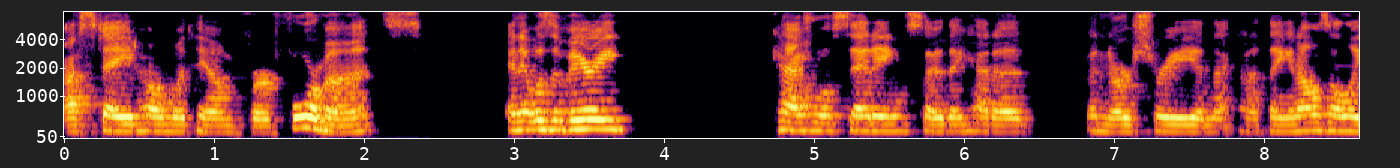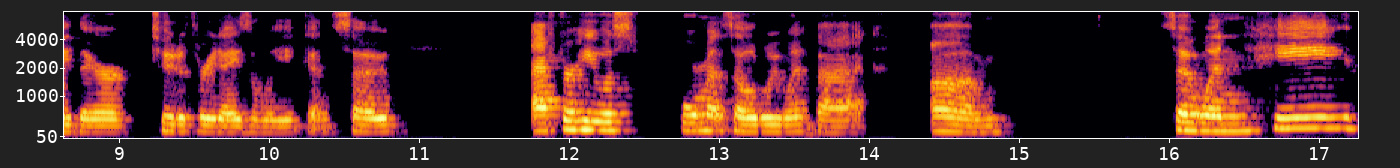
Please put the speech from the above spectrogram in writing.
i stayed home with him for four months and it was a very casual setting so they had a, a nursery and that kind of thing and i was only there two to three days a week and so after he was four months old we went back um, so when he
